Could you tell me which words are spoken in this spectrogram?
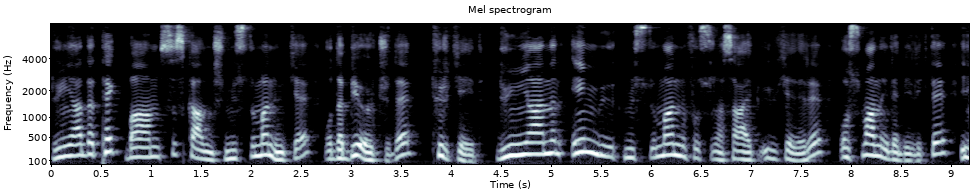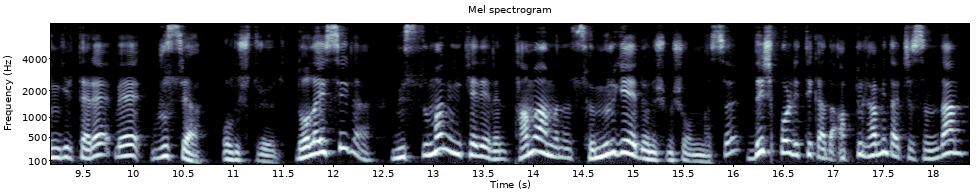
dünyada tek bağımsız kalmış Müslüman ülke o da bir ölçüde Türkiye'ydi. Dünyanın en büyük Müslüman nüfusuna sahip ülkeleri Osmanlı ile birlikte İngiltere ve Rusya oluşturuyordu. Dolayısıyla Müslüman ülkelerin tamamının sömürgeye dönüşmüş olması dış politikada Abdülhamit açısından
